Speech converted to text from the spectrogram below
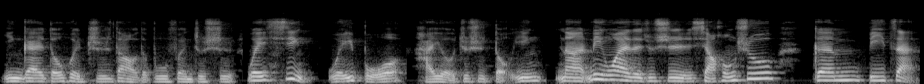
应该都会知道的部分就是微信、微博，还有就是抖音。那另外的就是小红书跟 B 站。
